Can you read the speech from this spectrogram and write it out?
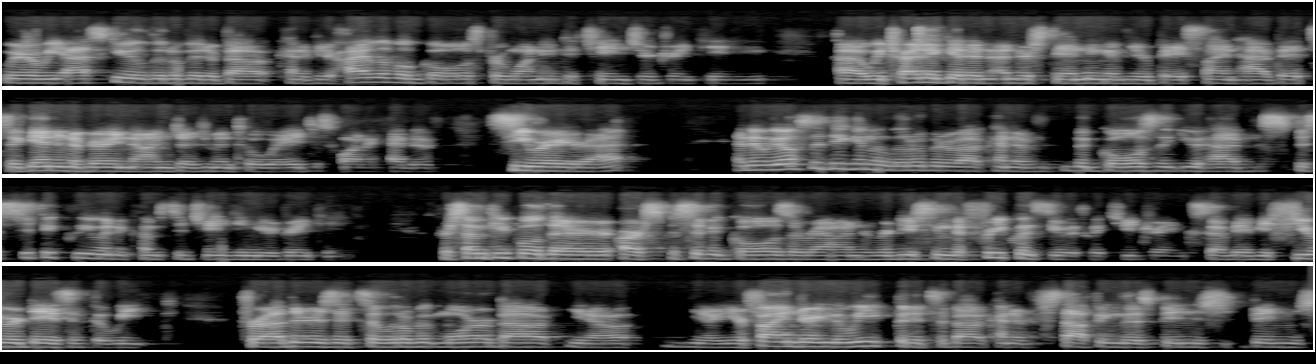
where we ask you a little bit about kind of your high level goals for wanting to change your drinking. Uh, we try to get an understanding of your baseline habits, again, in a very non judgmental way, just want to kind of see where you're at. And then we also dig in a little bit about kind of the goals that you have specifically when it comes to changing your drinking. For some people, there are specific goals around reducing the frequency with which you drink. So maybe fewer days of the week. For others, it's a little bit more about, you know, you know, you're fine during the week, but it's about kind of stopping those binge binge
